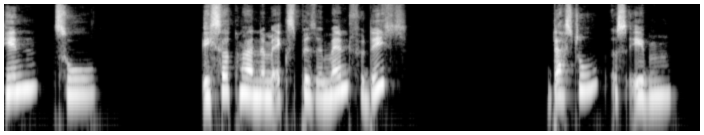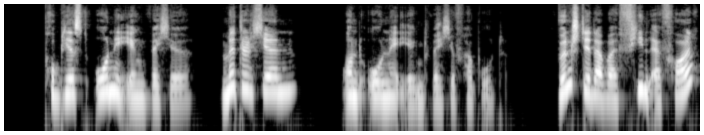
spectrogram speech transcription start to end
hin zu, ich sag mal, einem Experiment für dich, dass du es eben probierst ohne irgendwelche Mittelchen und ohne irgendwelche Verbote. Wünsche dir dabei viel Erfolg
